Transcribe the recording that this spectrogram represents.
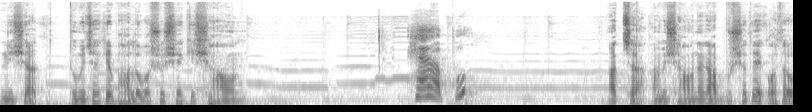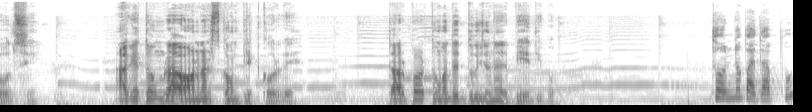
নিশাত তুমি যাকে ভালোবাসো সে কি শাওন? হ্যাঁ আপু। আচ্ছা আমি শাওনের আব্বুর সাথে কথা বলছি। আগে তোমরা অনার্স কমপ্লিট করবে। তারপর তোমাদের দুজনের বিয়ে দিব। ধন্যবাদ আপু।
